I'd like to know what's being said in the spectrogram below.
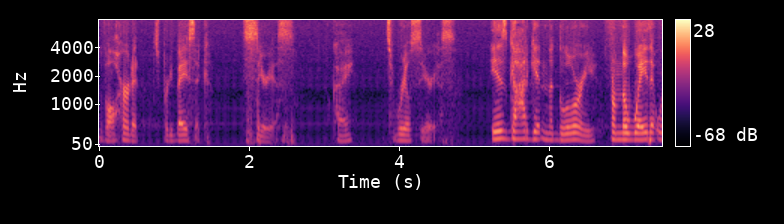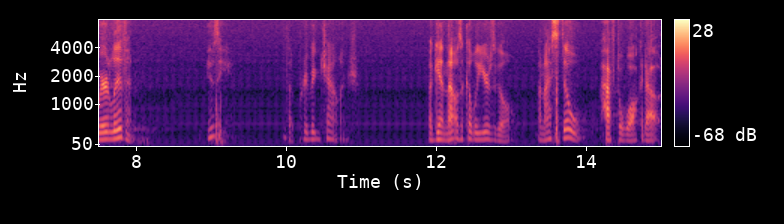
We've all heard it. It's pretty basic. It's serious. Okay? It's real serious. Is God getting the glory from the way that we're living? Is he? That's a pretty big challenge. Again, that was a couple years ago, and I still have to walk it out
